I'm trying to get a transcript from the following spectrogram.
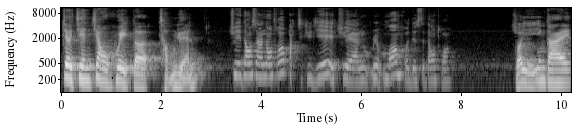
这间教会的成员。Tu es dans un endroit particulier et tu es un membre de cet endroit. 所以应该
